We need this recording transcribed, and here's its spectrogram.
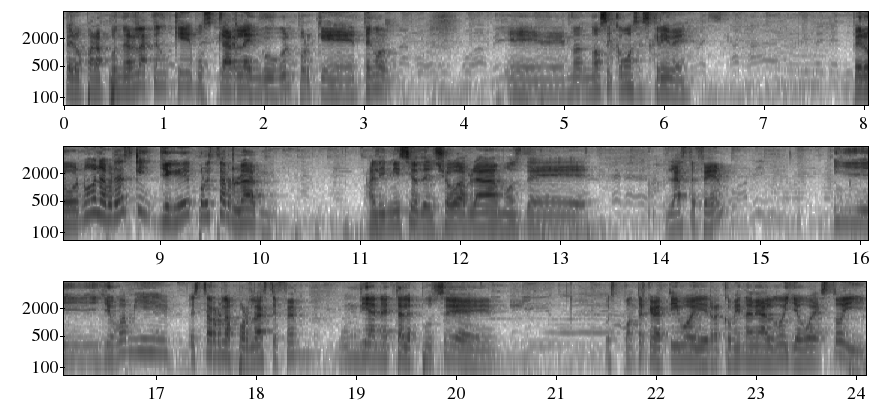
Pero para ponerla tengo que buscarla en Google porque tengo... eh, no, sé cómo se escribe. Pero no, la verdad es que llegué por esta rola. Al inicio del show hablábamos de Last FM. Y llegó a mí esta rola por Last FM. Un día neta le puse pues ponte creativo y recomiéndame algo y llegó esto y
